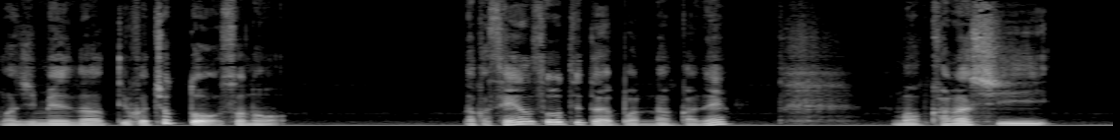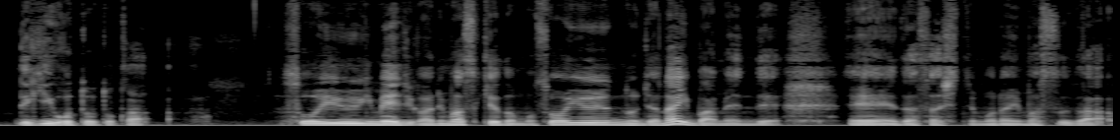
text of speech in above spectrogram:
真面目なっていうか、ちょっとその、なんか戦争って言ったらやっぱなんかね、まあ悲しい出来事とかそういうイメージがありますけども、そういうのじゃない場面で、えー、出させてもらいますが、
